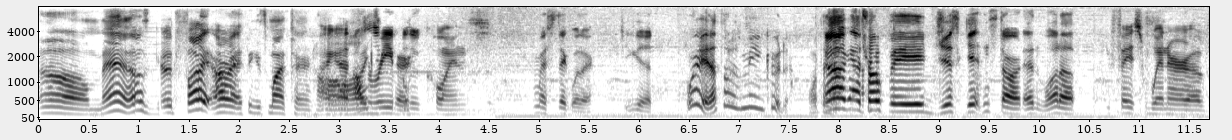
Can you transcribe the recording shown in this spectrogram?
Oh man, that was a good fight. All right, I think it's my turn. I got you three fair. blue coins. I'm gonna stick with her. You good? Wait, I thought it was me and Kuta. What the Oh, I got a trophy. Just getting started. What up? You face winner of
